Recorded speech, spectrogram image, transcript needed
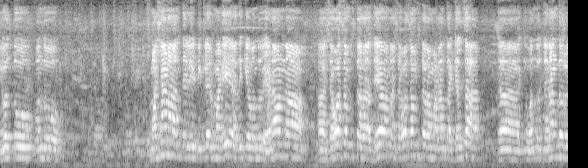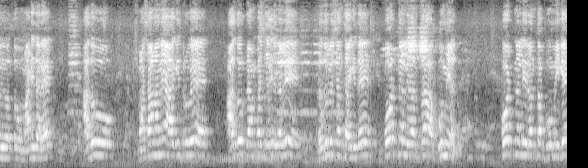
ಇವತ್ತು ಒಂದು ಸ್ಮಶಾನ ಅಂತೇಳಿ ಡಿಕ್ಲೇರ್ ಮಾಡಿ ಅದಕ್ಕೆ ಒಂದು ಹೆಣವನ್ನ ಶವ ಸಂಸ್ಕಾರ, ದೇಹವನ್ನ ಶವ ಸಂಸ್ಕಾರ ಮಾಡೋಂಥ ಕೆಲಸ ಒಂದು ಜನಾಂಗದವರು ಇವತ್ತು ಮಾಡಿದ್ದಾರೆ. ಅದು ಸ್ಮಶಾನನೇ ಆಗಿದ್ರೂ ಆಲ್ದೂರ್ ಗ್ರಾಮ ಪಂಚಾಯತಿನಲ್ಲಿ ರೆಸೊಲ್ಯೂಷನ್ಸ್ ಆಗಿದೆ. ಕೋರ್ಟ್ನಲ್ಲಿ ಇರುವಂತ ಭೂಮಿ ಅದು. ಕೋರ್ಟ್ನಲ್ಲಿ ಇರುವಂತ ಭೂಮಿಗೆ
